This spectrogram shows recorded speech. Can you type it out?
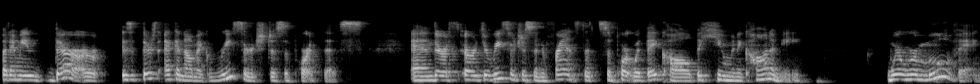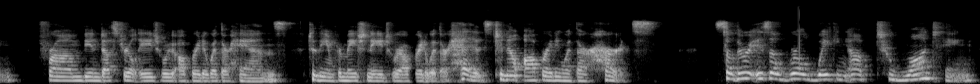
But I mean, there are is, there's economic research to support this, and there are the researchers in France that support what they call the human economy, where we're moving from the industrial age where we operated with our hands to the information age where we operated with our heads to now operating with our hearts. So there is a world waking up to wanting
